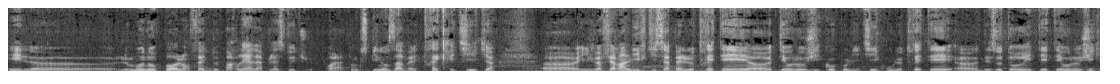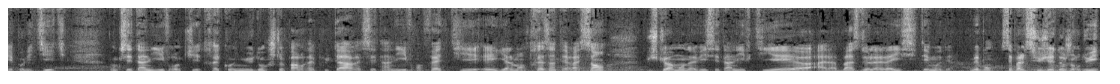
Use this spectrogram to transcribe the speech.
et le, le, monopole en fait de parler à la place de Dieu. Voilà, donc Spinoza va être très critique. Euh, il va faire un livre qui s'appelle le traité euh, théologico-politique ou le traité euh, des autorités théologiques et politiques. Donc c'est un livre qui est très connu, dont je te parlerai plus tard, et c'est un livre en fait qui est également très intéressant puisque à mon avis c'est un livre qui est à la base de la laïcité moderne. Mais bon, c'est pas le sujet d'aujourd'hui.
